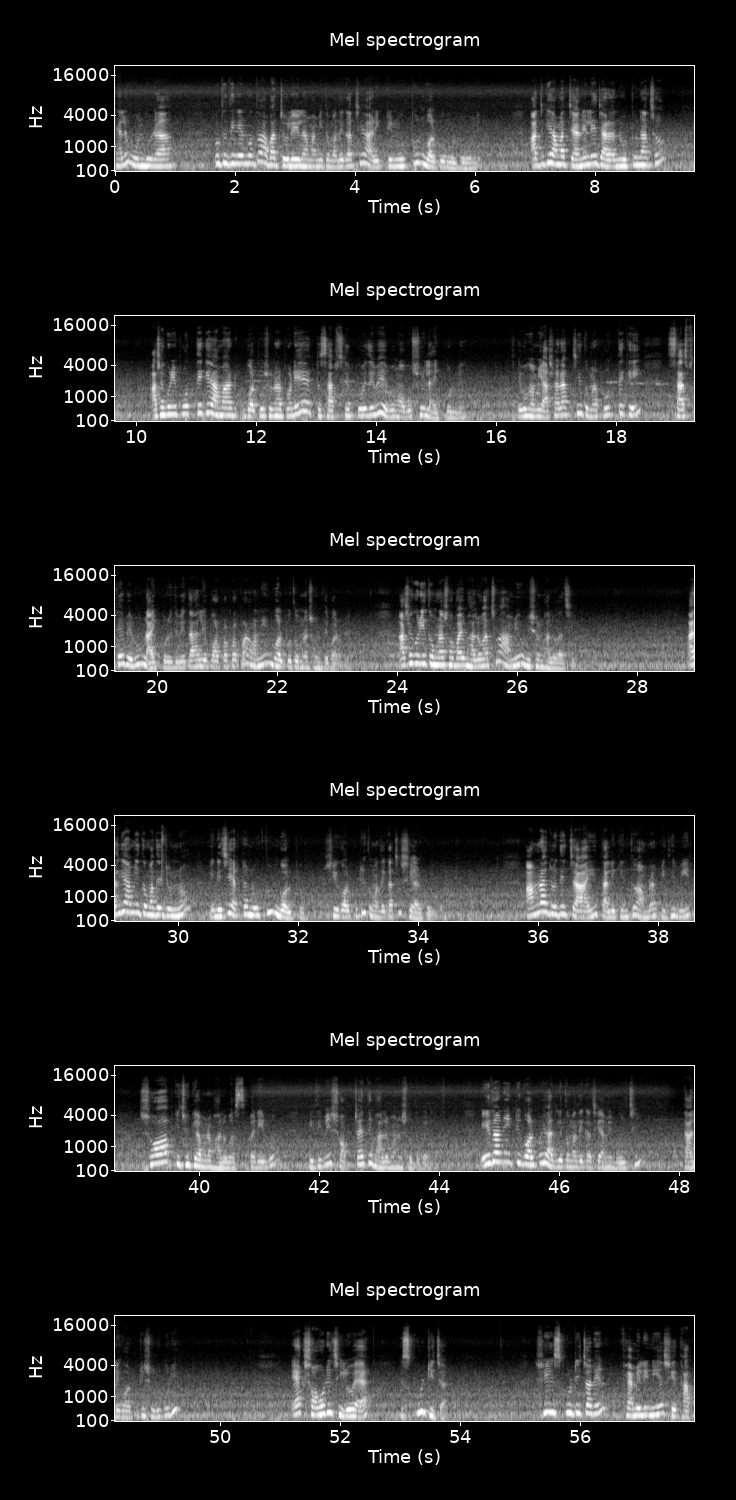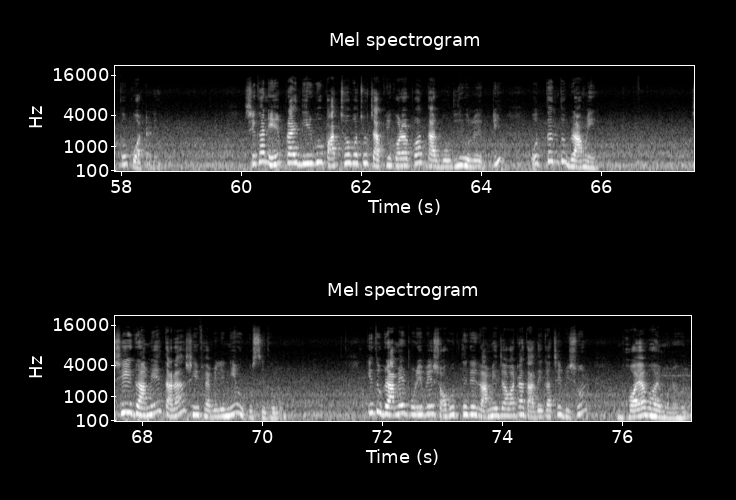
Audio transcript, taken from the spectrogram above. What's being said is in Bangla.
হ্যালো বন্ধুরা, প্রতিদিনের মতো আবার চলে এলাম আমি তোমাদের কাছে আরেকটি নতুন গল্প বলব বলে। আজকে আমার চ্যানেলে যারা নতুন আছো, আশা করি প্রত্যেকে আমার গল্প শোনার পরে একটা সাবস্ক্রাইব করে দেবে এবং অবশ্যই লাইক করবে। এবং আমি আশা রাখছি তোমরা প্রত্যেকেই সাবস্ক্রাইব এবং লাইক করে দেবে, তাহলে পরপর পরপর অনেক গল্প তোমরা শুনতে পারবে। আশা করি তোমরা সবাই ভালো আছো, আমিও ভীষণ ভালো আছি। আজকে আমি তোমাদের জন্য এনেছি একটা নতুন গল্প। সেই গল্পটি তোমাদের কাছে শেয়ার করব। আমরা যদি চাই, তাহলে কিন্তু আমরা পৃথিবীর সব কিছুকে আমরা ভালোবাসতে পারি এবং পৃথিবীর সবচাইতে ভালো মানুষ হতে পারি। এই ধরনের একটি গল্পই আজকে তোমাদের কাছে আমি বলছি। তাহলে গল্পটি শুরু করি। এক শহরে ছিল এক স্কুল টিচার সেই স্কুল টিচারের ফ্যামিলি নিয়ে সে থাকতো কোয়ার্টারে। সেখানে প্রায় দীর্ঘ পাঁচ ছ বছর চাকরি করার পর তার বদলি হলো একটি অত্যন্ত গ্রামে। সেই গ্রামে তারা সেই ফ্যামিলি নিয়ে উপস্থিত হলো। কিন্তু গ্রামের পরিবেশ শহর থেকে গ্রামে যাওয়াটা তাদের কাছে ভীষণ ভয়াবহ মনে হলো।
